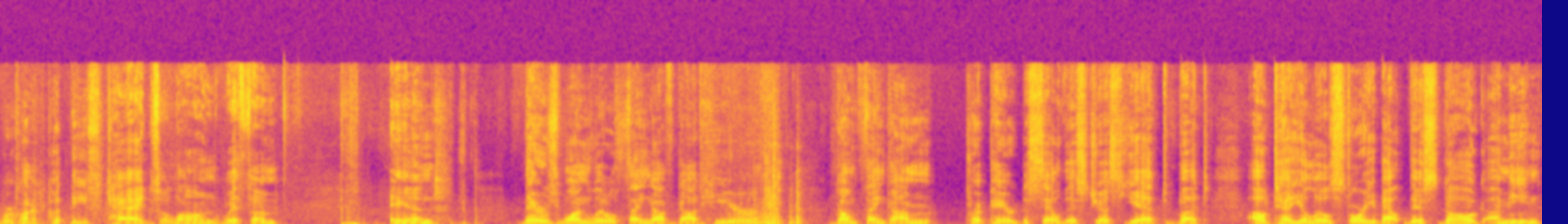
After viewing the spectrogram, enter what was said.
we're going to put these tags along with them. And there's one little thing I've got here. Don't think I'm prepared to sell this just yet, but I'll tell you a little story about this dog. I mean,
